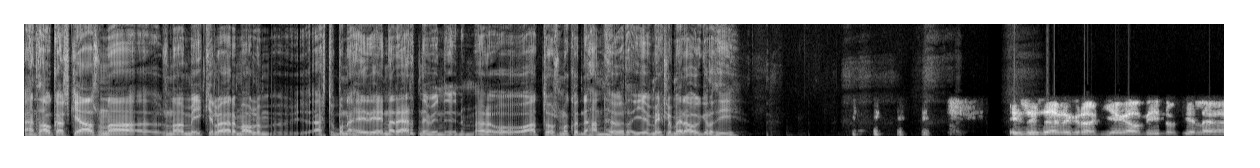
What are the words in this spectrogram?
En þá kannski að svona, svona mikilvægari málum, ertu búin að heyri einar ernivinniðinum og aðtóða svona hvernig hann hefur það? Ég hef miklu meira ágjör á því. Og ég segði mig grann, ég á vinn og félaga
